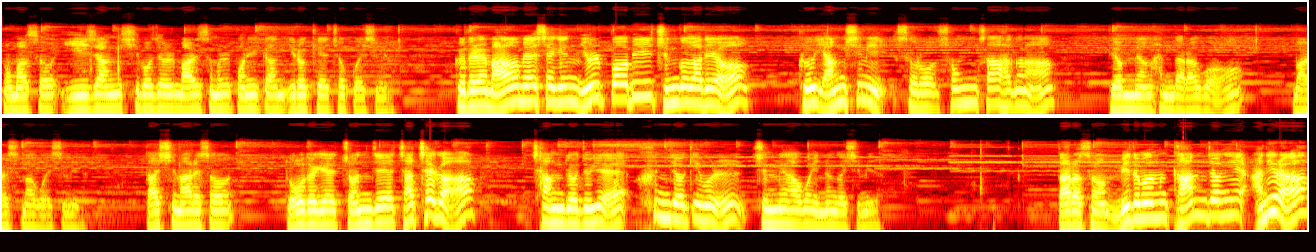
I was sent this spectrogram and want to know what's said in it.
로마서 2장 15절 말씀을 보니까 이렇게 적고 있습니다. 그들의 마음에 새긴 율법이 증거가 되어 그 양심이 서로 송사하거나 변명한다라고 말씀하고 있습니다. 다시 말해서 도덕의 존재 자체가 창조주의 흔적임을 증명하고 있는 것입니다. 따라서 믿음은 감정이 아니라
